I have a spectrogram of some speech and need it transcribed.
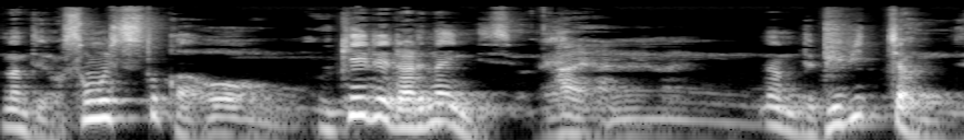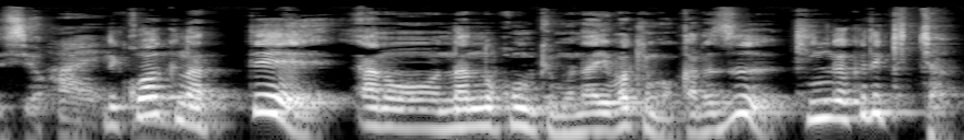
なんていうの、損失とかを受け入れられないんですよね。はいはい。なのでビビっちゃうんですよ。はい。で、怖くなって、あの、何の根拠もないわけもわからず、金額で切っちゃう。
